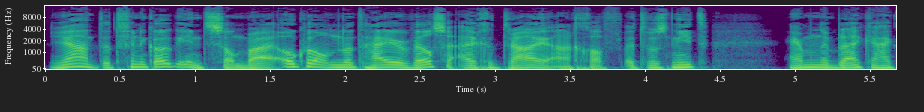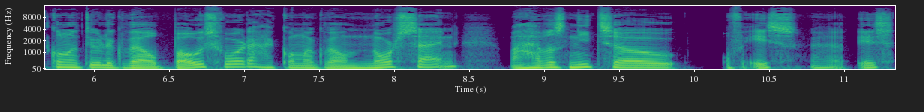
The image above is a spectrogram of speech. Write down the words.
Ja, dat vind ik ook interessant. Maar ook wel omdat hij er wel zijn eigen draai aan gaf. Het was niet... Herman den Blijker, hij kon natuurlijk wel boos worden. Hij kon ook wel nors zijn. Maar hij was niet zo... Of is, eh, is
